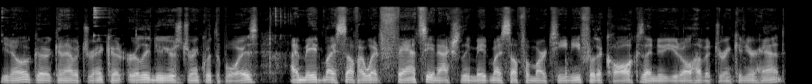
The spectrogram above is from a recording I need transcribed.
you know, gonna, gonna have a drink, an early New Year's drink with the boys. I made myself, I went fancy and actually made myself a martini for the call because I knew you'd all have a drink in your hand.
